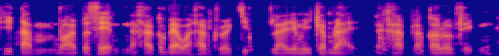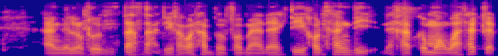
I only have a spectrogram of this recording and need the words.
ที่ต่ำ100%นต์นะครับก็แปลว่าทำธุรกิจแล้วยังมีกำไรนะครับแล้วก็รวมถึงเงินลงทุนต่างๆ ที่เขาก็ทำ performance ได้ที่ค่อนข้างดีนะครับก็มองว่าถ้าเกิด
